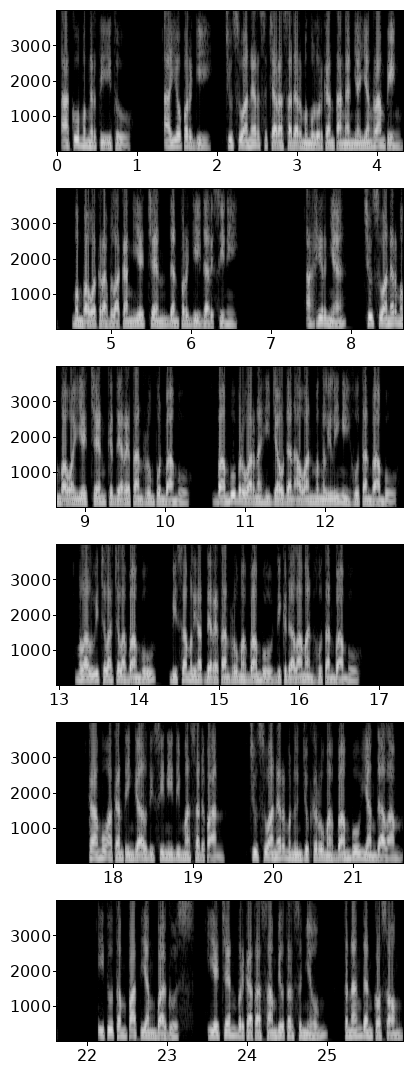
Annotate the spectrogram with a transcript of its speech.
Aku mengerti itu. Ayo pergi. Chu Xuaner secara sadar mengulurkan tangannya yang ramping, membawa kera belakang Ye Chen dan pergi dari sini. Akhirnya, Chu Xuaner membawa Ye Chen ke deretan rumpun bambu. Bambu berwarna hijau dan awan mengelilingi hutan bambu. Melalui celah-celah bambu, bisa melihat deretan rumah bambu di kedalaman hutan bambu. Kamu akan tinggal di sini di masa depan. Chu Xuaner menunjuk ke rumah bambu yang dalam. Itu tempat yang bagus. Ye Chen berkata sambil tersenyum, tenang dan kosong,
